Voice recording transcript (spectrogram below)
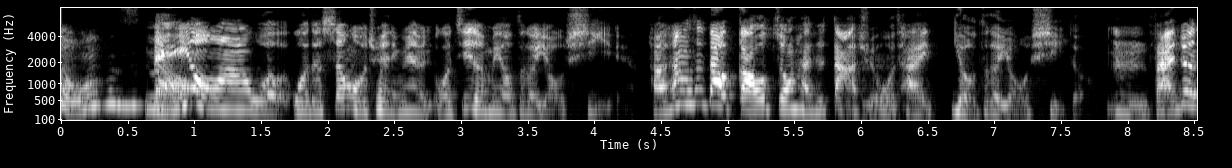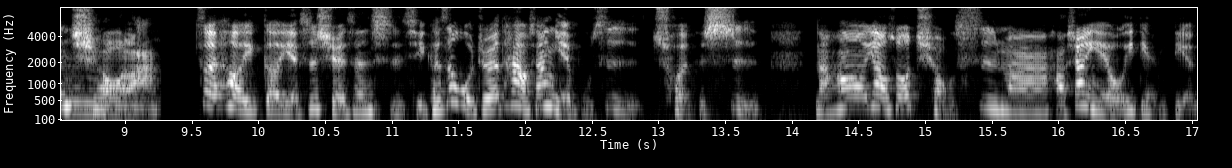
怎么会不知道？没有啊，我我的生活圈里面，我记得没有这个游戏，好像是到高中还是大学我才有这个游戏的。嗯，反正就很糗啦。最后一个也是学生时期，可是我觉得他好像也不是蠢事，然后要说糗事吗？好像也有一点点。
